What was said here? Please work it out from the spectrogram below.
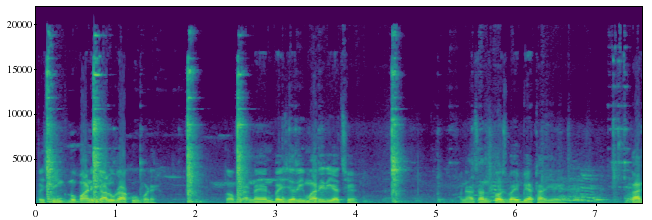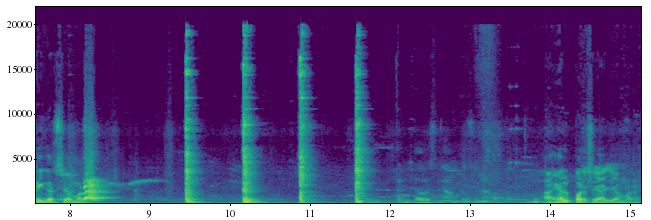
પછી સિંકનું પાણી ચાલુ રાખવું પડે. તો આપણા નયનભાઈ જરી મારી રહ્યા છે. અને આ સંતોષભાઈ બેઠા છે કારીગર છે અમારા. આ હેલ્પર છે આજે અમારે.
